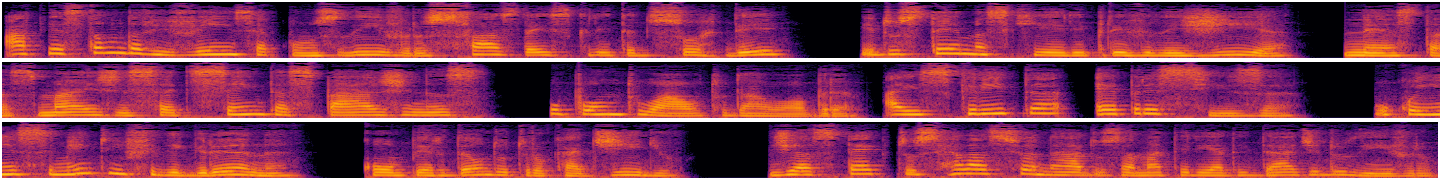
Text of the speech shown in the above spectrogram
A questão da vivência com os livros faz da escrita de Sordet e dos temas que ele privilegia Nestas mais de 700 páginas, o ponto alto da obra. A escrita é precisa. O conhecimento em filigrana, com o perdão do trocadilho, de aspectos relacionados à materialidade do livro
